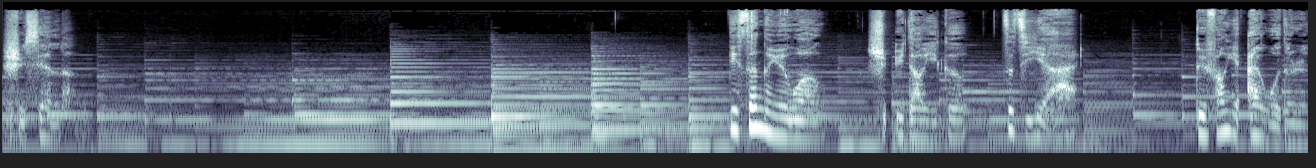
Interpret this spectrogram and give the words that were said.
实现了。第三个愿望是遇到一个自己也爱、对方也爱我的人。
